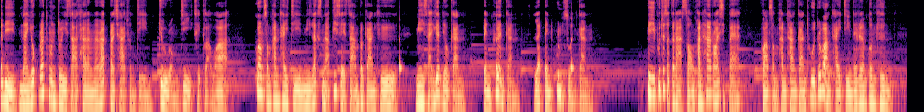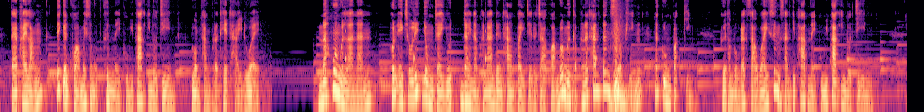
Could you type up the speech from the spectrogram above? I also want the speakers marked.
Speaker 1: อดีตนายกรัฐมนตรีสาธารณรัฐประชาชนจีน จูหลงจี้เคยกล่าวว่า ความสัมพันธ์ไทยจีนมีลักษณะพิเศษ 3 ประการคือ มีสายเลือดเดียวกัน เป็นเพื่อนกัน และเป็นหุ้นส่วนกัน ปีพุทธศักราช 2518 ความสัมพันธ์ทางการทูตระหว่างไทยจีนได้เริ่มต้นขึ้น แต่ภายหลังได้เกิดความไม่สงบขึ้นในภูมิภาคอินโดจีน รวมทั้งประเทศไทยด้วยณห่วงเวลานั้น พลเอกชวลิตยงใจยุทธได้นำคณะเดินทางไปเจรจาความร่วมมือกับพระท่านเติ้งเสี่ยวผิงณกรุงปักกิ่ง เพื่อทำรงรักษาไว้ซึ่งสันติภาพในภูมิภาคอินโดจีน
